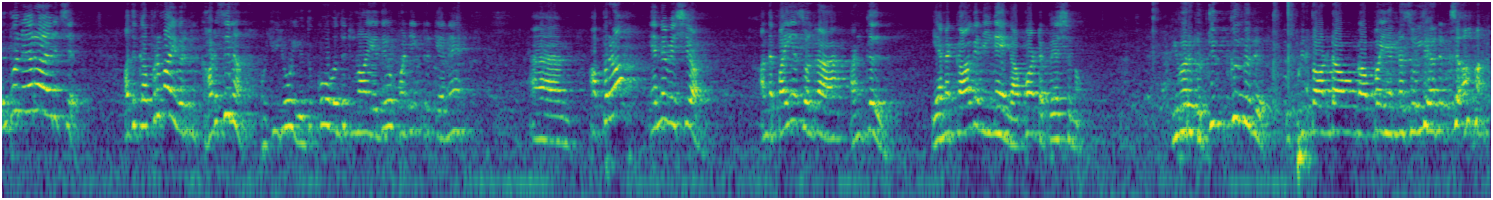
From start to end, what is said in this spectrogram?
ரொம்ப நேரம் ஆயிடுச்சு. அதுக்கப்புறமா இவருக்கு கடைசி நான் ஐயோ எதுக்கோ வந்துட்டு நான் எதையோ பண்ணிட்டு இருக்கேனே. அப்புறம் என்ன விஷயம்? அந்த பையன் சொல்கிறான் அங்கிள் எனக்காக நீங்கள் எங்கள் அப்பாட்ட பேசணும். இவருக்கு திக்குங்குது. இப்படி தாண்டா உங்கள் அப்பா என்ன சொல்லி அனுப்பிச்சான்?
